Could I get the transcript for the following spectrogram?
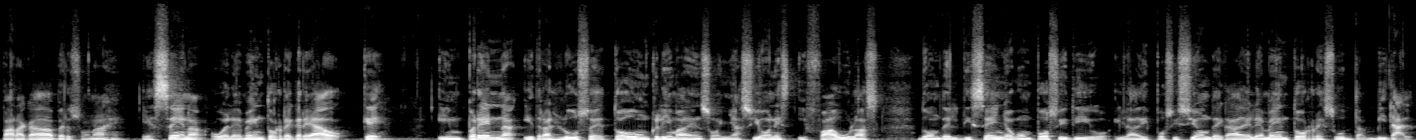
para cada personaje, escena o elemento recreado que impregna y trasluce todo un clima de ensoñaciones y fábulas donde el diseño compositivo y la disposición de cada elemento resulta vital.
